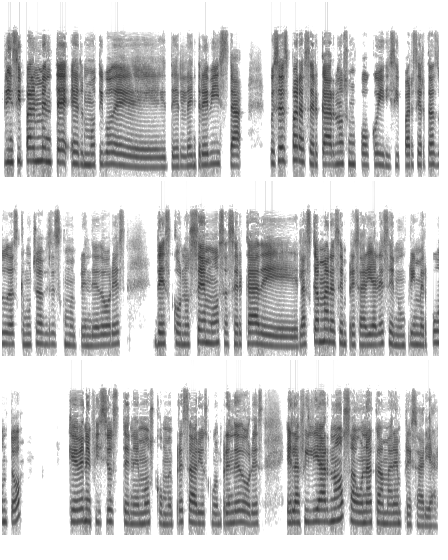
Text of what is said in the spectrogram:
principalmente el motivo de, la entrevista, pues es para acercarnos un poco y disipar ciertas dudas que muchas veces como emprendedores desconocemos acerca de las cámaras empresariales en un primer punto. ¿Qué beneficios tenemos como empresarios, como emprendedores, el afiliarnos a una cámara empresarial?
